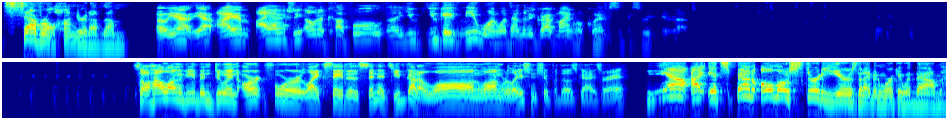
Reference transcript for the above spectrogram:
several hundred of them Oh yeah, yeah. I am. I actually own a couple. Uh, you you gave me one one time. Let me grab mine real quick. So we can get it up. So how long have you been doing art for like say to the Descendents? You've got a long, long relationship with those guys, right? yeah i it's been almost 30 years that i've been working with them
